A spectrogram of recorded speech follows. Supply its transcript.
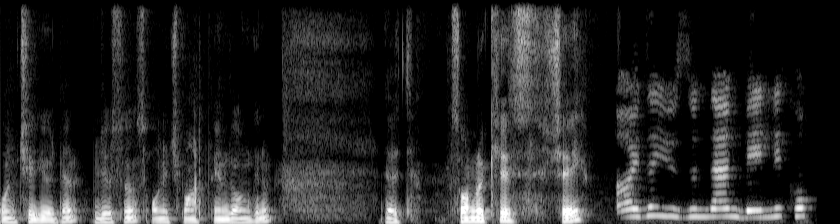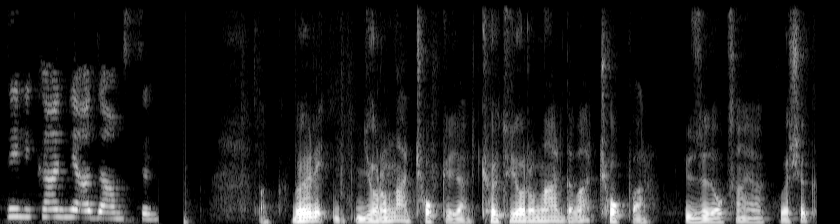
13'e girdim. Biliyorsunuz 13 Mart benim doğum günüm. Evet. Sonraki şey Arda yüzünden belli kop delikanlı adamsın. bak böyle yorumlar çok güzel. Kötü yorumlar da var. Çok var. %90 yaklaşık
